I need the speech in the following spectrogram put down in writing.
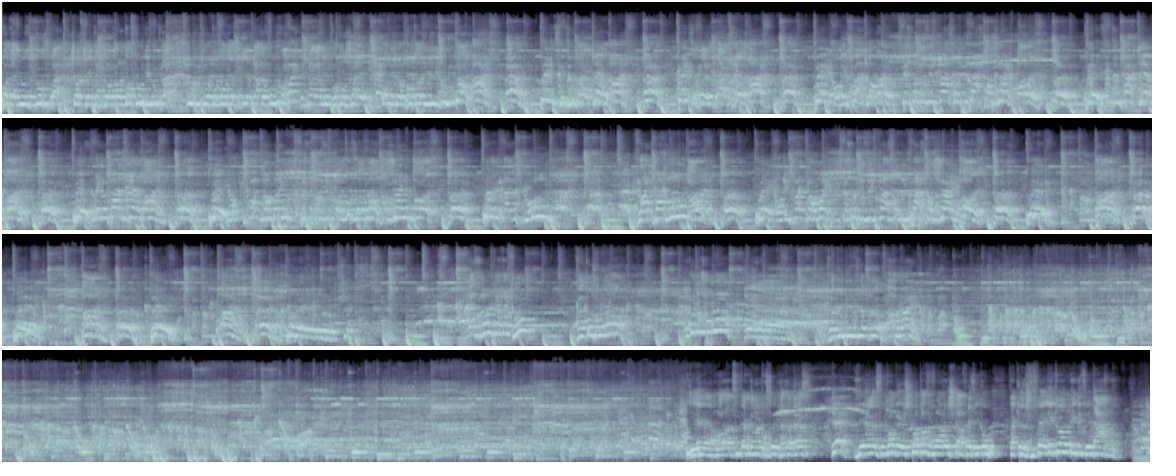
podem nos culpar, que hoje ainda não Yeah, alors la petite dernière pour ceux qui la connaissent. Yeah! Yeah, c'est cool, je suis content de vous voir là jusqu'à la fin, c'est cool. Fait que je vous fais l'école des métiers d'armes.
